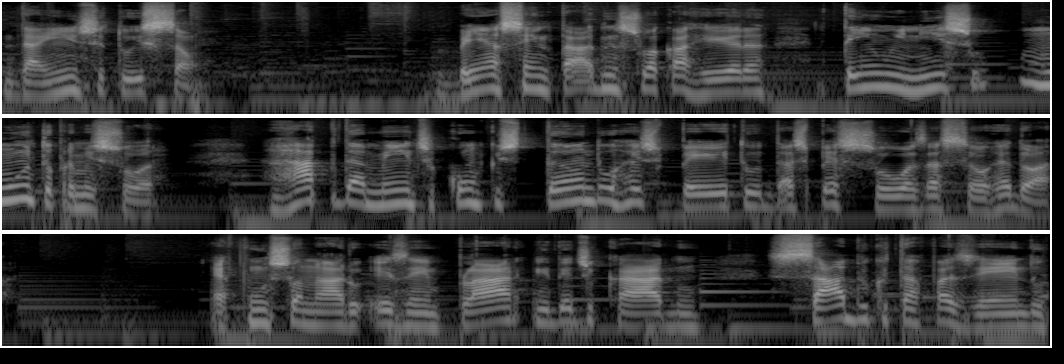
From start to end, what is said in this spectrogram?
da instituição. Bem assentado em sua carreira, tem um início muito promissor, rapidamente conquistando o respeito das pessoas a seu redor. É funcionário exemplar e dedicado, sabe o que está fazendo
